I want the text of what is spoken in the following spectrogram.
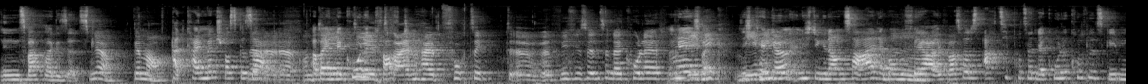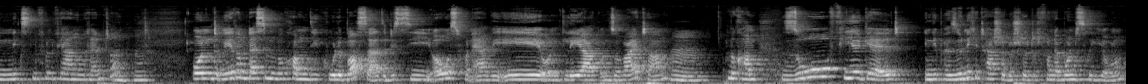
ins Wasser gesetzt. Ja, genau. Hat kein Mensch was gesagt. Ja. Aber die, in der Kohlekraft... Die dreieinhalb, 50, äh, wie viel sind es in der Kohle? Nee, Wenig, ich, ich kenne nicht die genauen Zahlen. Zahlen, aber mhm. ungefähr, was war das, 80 Prozent der Kohlekumpels gehen in den nächsten fünf Jahren in Rente. Mhm. Und währenddessen bekommen die Kohlebosse, also die CEOs von RWE und LEAG und so weiter, mhm. bekommen so viel Geld in die persönliche Tasche geschüttet von der Bundesregierung.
